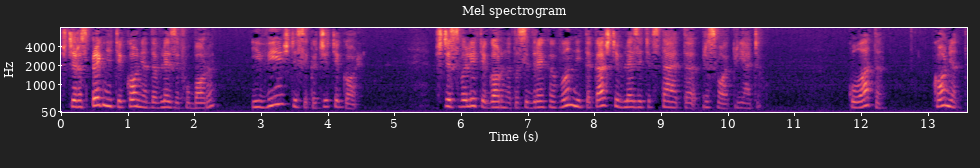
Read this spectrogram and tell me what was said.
ще разпрегнете коня да влезе в обора и вие ще се качите горе. Ще свалите горната си дреха вън и така ще влезете в стаята при своя приятел. Колата, конят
